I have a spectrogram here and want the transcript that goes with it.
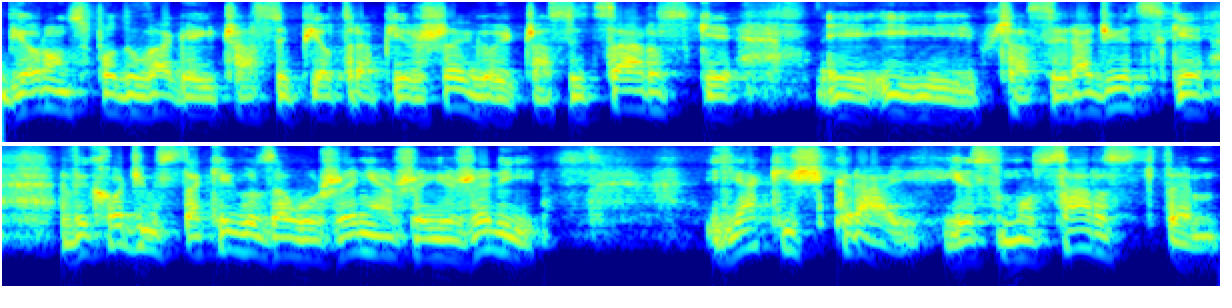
biorąc pod uwagę i czasy Piotra I, i czasy carskie, i, i czasy radzieckie, wychodził z takiego założenia, że jeżeli jakiś kraj jest mocarstwem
